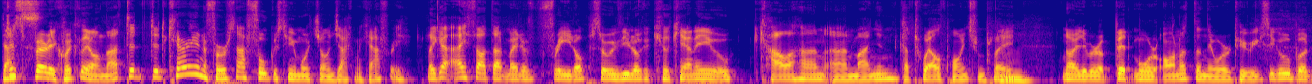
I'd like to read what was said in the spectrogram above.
that's just very quickly on that, did did Kerry in the first half focus too much on Jack McCaffrey? Like I, I thought that might have freed up. So if you look at Kilkenny, O'Callaghan and Mannion got twelve points from play. Mm. Now they were a bit more on it than they were two weeks ago, but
